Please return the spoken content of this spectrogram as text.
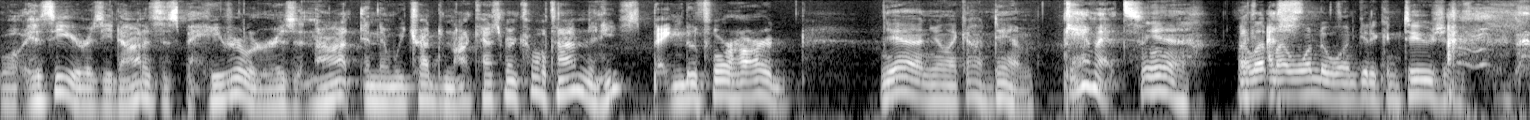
well, is he or is he not? Is this behavioral or is it not? And then we tried to not catch him a couple times, and he just banged to the floor hard. Yeah, and you're like, oh damn. Damn it! Yeah. I let my one to one get a contusion.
